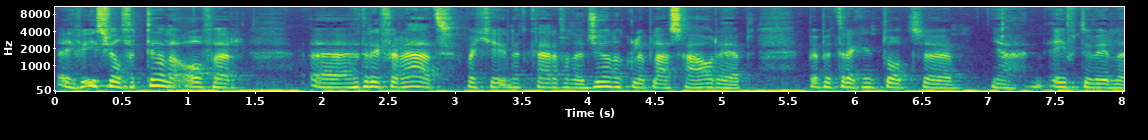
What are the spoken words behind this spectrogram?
even iets wil vertellen over uh, het referaat wat je in het kader van de Journal Club laatst gehouden hebt. Met betrekking tot ja, een eventuele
